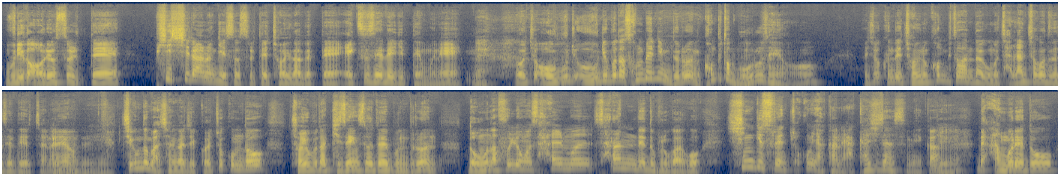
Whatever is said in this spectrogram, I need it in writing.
우리가 어렸을 때 PC라는 게 있었을 때 저희가 그때 X세대이기 때문에 네. 어쩌, 어, 우리, 우리보다 선배님들은 컴퓨터 모르세요. 그죠? 근데 저희는 컴퓨터 한다고 뭐 잘난 척하던 세대였잖아요. 네네네. 지금도 마찬가지일 거예요. 조금 더 저희보다 기생세대 분들은 너무나 훌륭한 삶을 살았는데도 불구하고 신기술엔 조금 약간 약하시지 않습니까? 예. 근데 아무래도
